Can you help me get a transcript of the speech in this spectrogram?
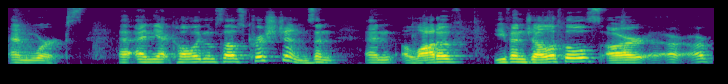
and works and yet calling themselves Christians. And, and a lot of evangelicals are, are, are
